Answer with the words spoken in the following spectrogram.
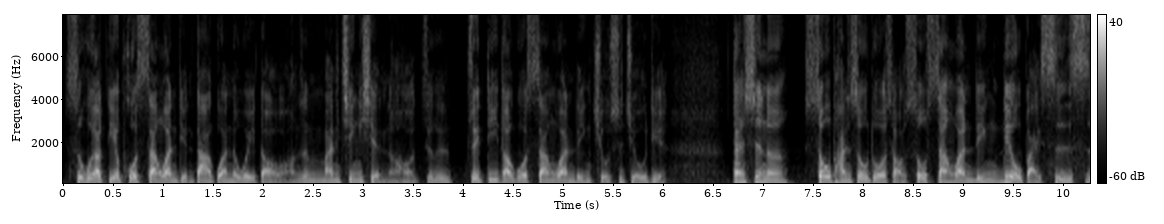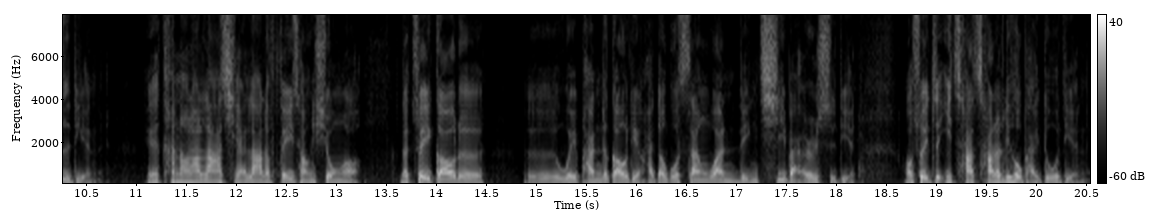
似乎要跌破三万点大关的味道啊，这蛮惊险的哈。这个最低到过三万零九十九点，但是呢，收盘收多少？收三万零六百四十四点因为看到它拉起来拉的非常凶哦，那最高的呃尾盘的高点还到过三万零七百二十点哦，所以这一差差了六百多点呢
